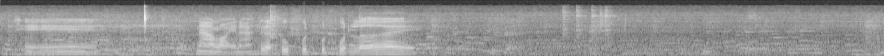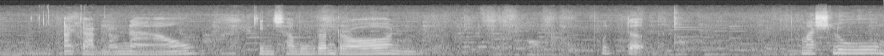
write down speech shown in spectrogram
โอเค น่าอร่อยนะ เดือดปุดปุดปุดปุดเลย อากาศหนาวๆ กินชาบูร้อนๆ พุดเดอะมัชลูม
